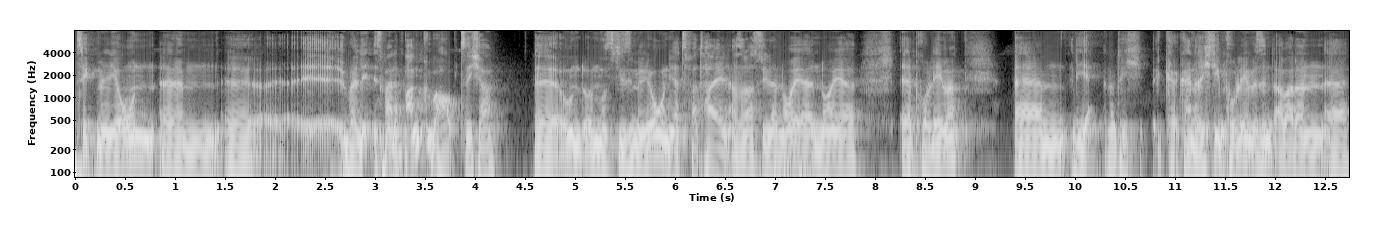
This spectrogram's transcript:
zig Millionen, ähm, äh, ist meine Bank überhaupt sicher? äh, und, und muss diese Millionen jetzt verteilen. Also das hast du wieder neue, neue äh, Probleme. ähm, die natürlich keine richtigen Probleme sind, aber dann äh,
